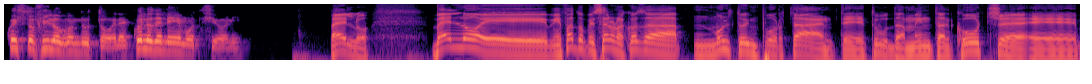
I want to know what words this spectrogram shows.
questo filo conduttore, quello delle emozioni. Bello. Bello e mi hai fatto pensare a una cosa molto importante. Tu da mental coach eh,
